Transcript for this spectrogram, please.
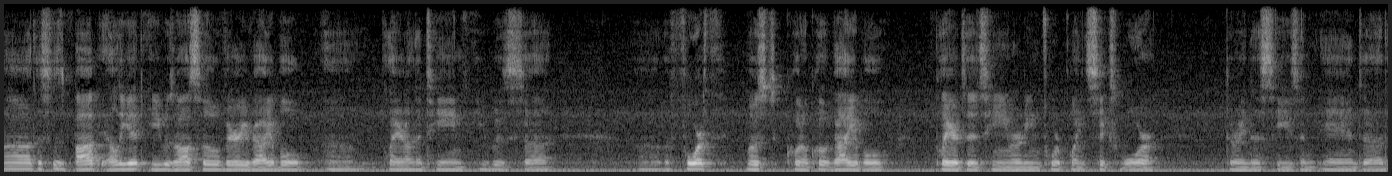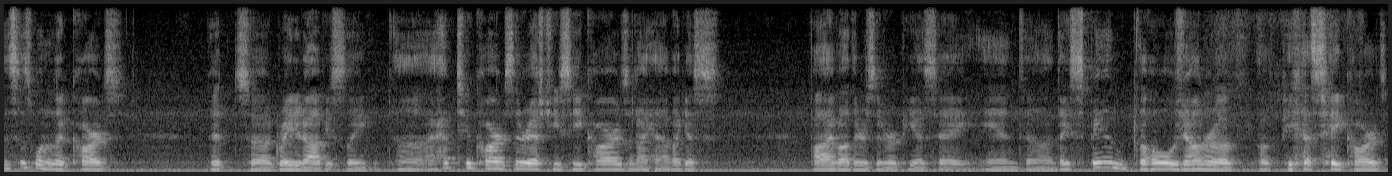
Uh, this is Bob Elliott. He was also a very valuable um, player on the team. He was uh, uh, the fourth most quote unquote valuable player to the team, earning 4.6 WAR during this season. And uh, this is one of the cards that's uh, graded, obviously. Uh, I have two cards that are SGC cards, and I have, I guess, five others that are PSA. And they span the whole genre of, of PSA cards.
